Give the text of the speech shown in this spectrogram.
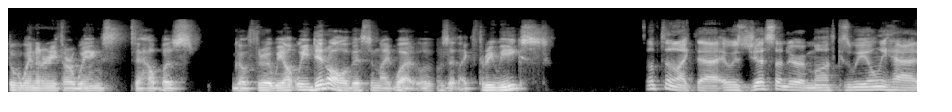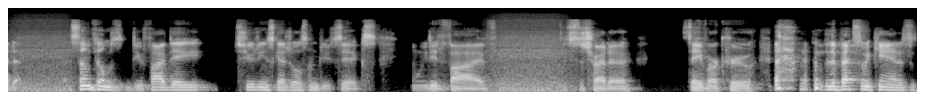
the wind underneath our wings to help us go through it we we did all of this in like what, what was it like 3 weeks Something like that. It was just under a month because we only had some films do five day shooting schedules, some do six, and we did five just to try to save our crew the best we can. As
